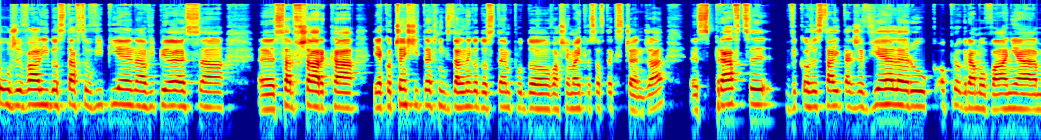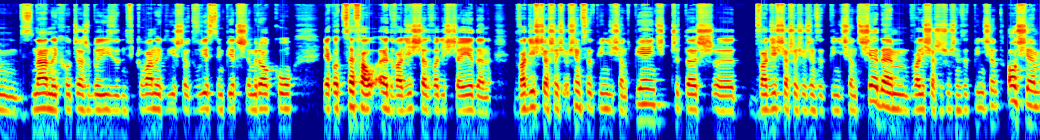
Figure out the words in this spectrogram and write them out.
używali dostawców VPN-a, VPS-a, E, Surfsharka jako części technik zdalnego dostępu do właśnie Microsoft Exchange'a. E, sprawcy wykorzystali także wiele róg oprogramowania znanych, chociażby zidentyfikowanych jeszcze w 2021 roku jako CVE 2021 26855 czy też 26857, 26858.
